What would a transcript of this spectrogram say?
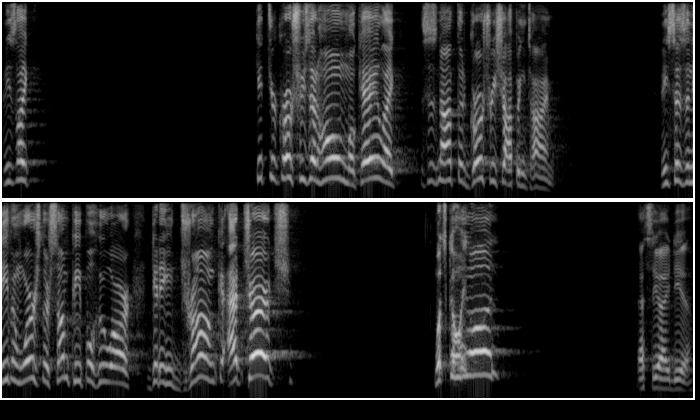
And he's like, Get your groceries at home, okay? Like, this is not the grocery shopping time. And he says, and even worse, there's some people who are getting drunk at church. What's going on? That's the idea.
